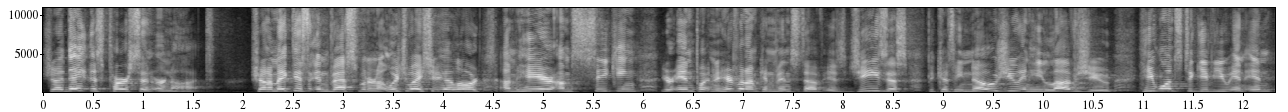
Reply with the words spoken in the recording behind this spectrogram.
Should I date this person or not? Should I make this investment or not? Which way should Lord? I'm here, I'm seeking your input. And here's what I'm convinced of is Jesus, because he knows you and he loves you, he wants to give you an in,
